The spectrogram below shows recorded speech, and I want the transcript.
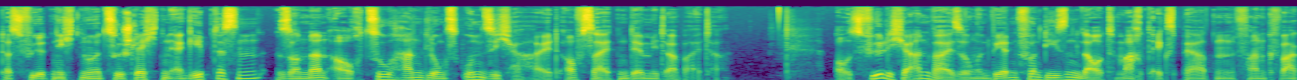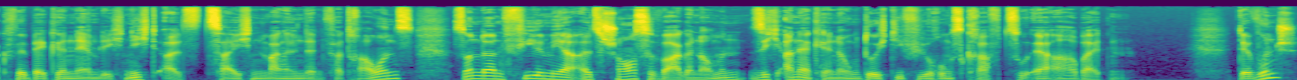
Das führt nicht nur zu schlechten Ergebnissen, sondern auch zu Handlungsunsicherheit auf Seiten der Mitarbeiter. Ausführliche Anweisungen werden von diesen laut Machtexperten van Quaquebecke nämlich nicht als Zeichen mangelnden Vertrauens, sondern vielmehr als Chance wahrgenommen, sich Anerkennung durch die Führungskraft zu erarbeiten. Der Wunsch,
